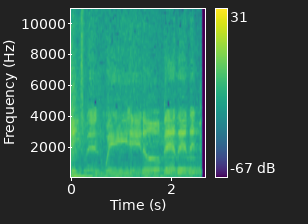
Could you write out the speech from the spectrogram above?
He's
